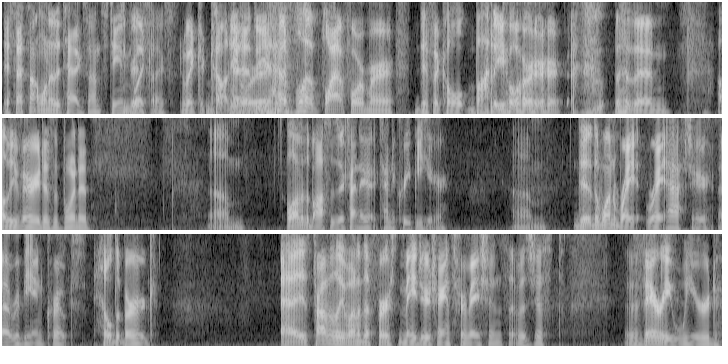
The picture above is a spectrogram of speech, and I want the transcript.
if that's not one of the tags on Steam, like effect. like Body Cuphead, horror. yeah, pl- platformer, difficult body horror, then I'll be very disappointed. Um, a lot of the bosses are kind of kind of creepy here. Um, the the one right right after uh, Ribby and Croaks, Hilda Berg, uh, is probably one of the first major transformations that was just very weird.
